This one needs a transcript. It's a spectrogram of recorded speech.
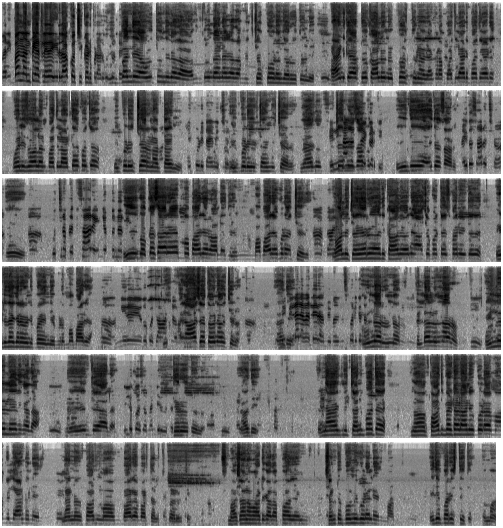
మరి ఇబ్బంది అనిపించట్లేదా ఇటు దాకా వచ్చి ఇక్కడ ఇప్పుడు అడుగుతుంటే? ఇబ్బంది అవుతుంది కదా అవుతుందనే కదా మీకు చెప్పుకోవడం జరుగుతుంది. హ్యాండ్ క్యాప్ కాళ్ళు నొప్పి వస్తున్నది అక్కడ బతిలాడి బతిలాడి పోలీసు వాళ్ళని బతిలాడితే కొంచెం ఇప్పుడు ఇచ్చారు నాకు టైం ఇప్పుడు టైం ఇచ్చారు. ఇప్పుడు టైం ఇచ్చారు. నాకు ఇది ఐదోసారి ఐదోసారి వచ్చినా? వచ్చిన ప్రతిసారి ఏం చెప్తున్నారు ఇది ఒక్కసారే మా భార్య రాలేదు. మా భార్య కూడా వచ్చేది. వాళ్ళు చేయరు అది కాదు అని ఆశ కొట్టేసుకొని ఇంటి ఇంటి దగ్గర ఉండిపోయింది ఇప్పుడు మా భార్య. ఆశతోనే వచ్చిన. ఉన్నారు ఉన్నారు. పిల్లలు ఉన్నారు. ఇల్లు లేదు కదా. ఏం చేయాలి? తిరుగుతున్నా ఉమ్. అది. నాకు చనిపోతే మా పాతి పెట్టడానికి కూడా మాకు ల్యాండ్ లేదు. నన్ను పాతి మా భార్య భర్తలు శ్మశాన వాటిగా తప్ప సెంటు భూమి కూడా లేదు మాకు. ఇది పరిస్థితి. అమ్మా.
